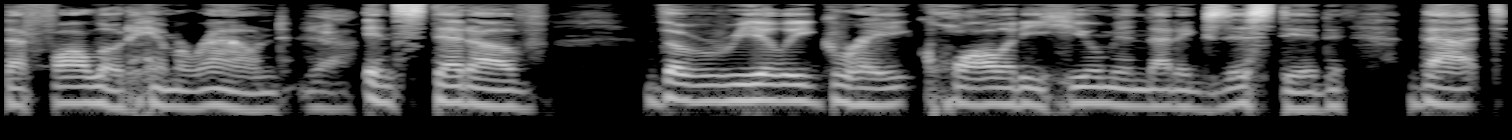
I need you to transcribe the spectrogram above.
that followed him around yeah. instead of the really great quality human that existed that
